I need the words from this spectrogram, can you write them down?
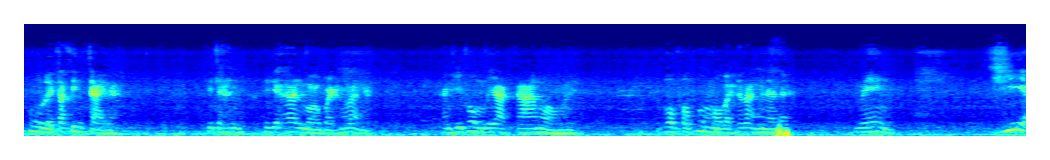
ผมเลยตัดสินใจนะที่จะที่จะหันมองไปข้างหลังทั้งที่ผมไม่อยากกล้ามองเลยพอพอผมมองไปข้างหลังแค่นั้นแหละแม่งเชี่ย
